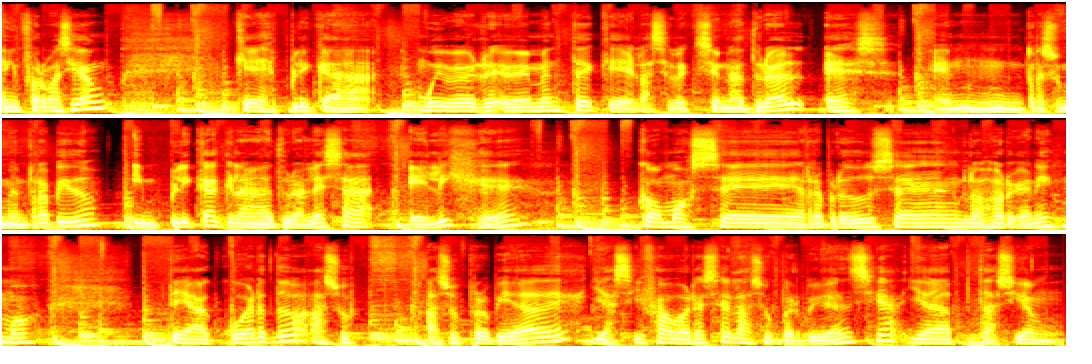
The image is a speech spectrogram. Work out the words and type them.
información que explica muy brevemente que la selección natural es, en un resumen rápido, implica que la naturaleza elige cómo se reproducen los organismos de acuerdo a sus, a sus propiedades y así favorece la supervivencia y adaptación,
